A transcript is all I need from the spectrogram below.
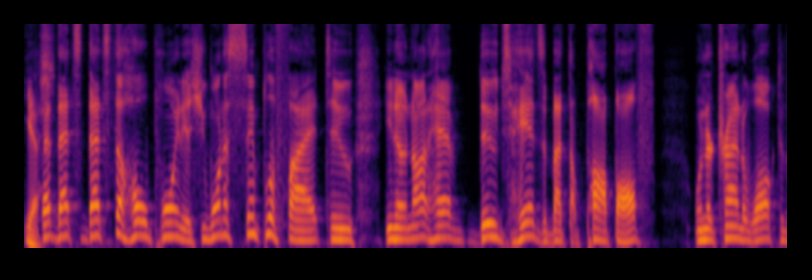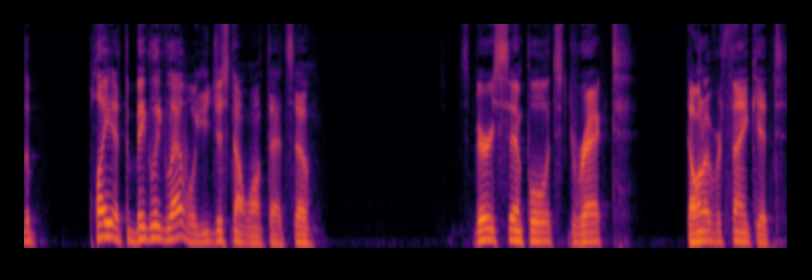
Yes. That, that's that's the whole point is you want to simplify it to you know not have dudes' heads about to pop off when they're trying to walk to the plate at the big league level. You just don't want that. So it's very simple. It's direct. Don't overthink it.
